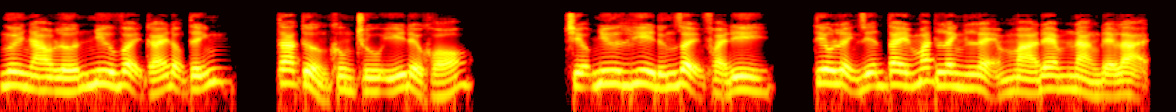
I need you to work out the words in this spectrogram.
ngươi nào lớn như vậy cái động tĩnh, ta tưởng không chú ý đều khó. Triệu Như Hi đứng dậy phải đi, tiêu lệnh diễn tay mắt lanh lẹ mà đem nàng để lại,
